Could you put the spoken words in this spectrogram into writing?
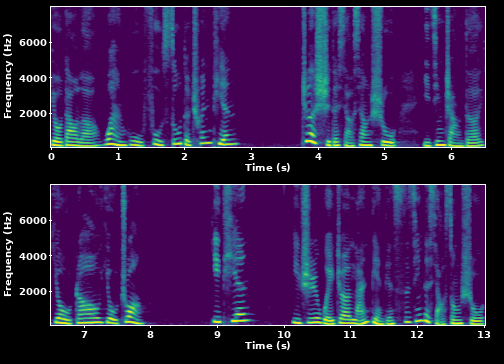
又到了万物复苏的春天。这时的小橡树已经长得又高又壮。一天，一只围着蓝点点丝巾的小松鼠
